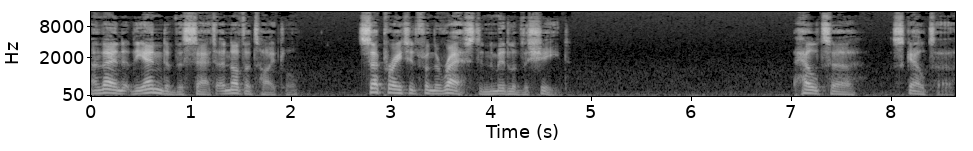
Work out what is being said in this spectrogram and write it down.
And then at the end of the set, another title, separated from the rest in the middle of the sheet Helter Skelter.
